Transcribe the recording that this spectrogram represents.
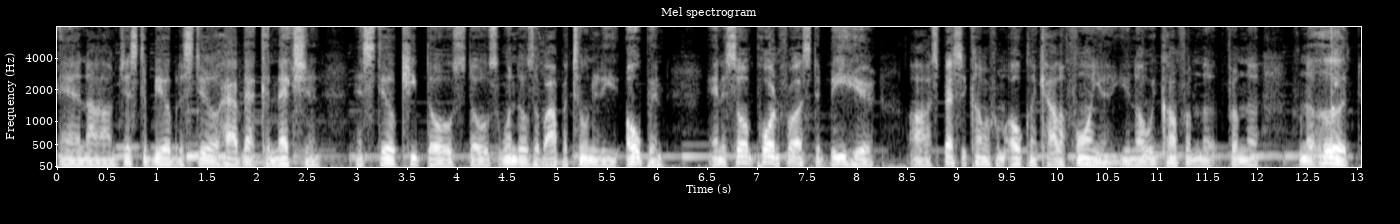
And um, just to be able to still have that connection and still keep those those windows of opportunity open. And it's so important for us to be here, uh, especially coming from Oakland, California. You know, we come from the from the from the hood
